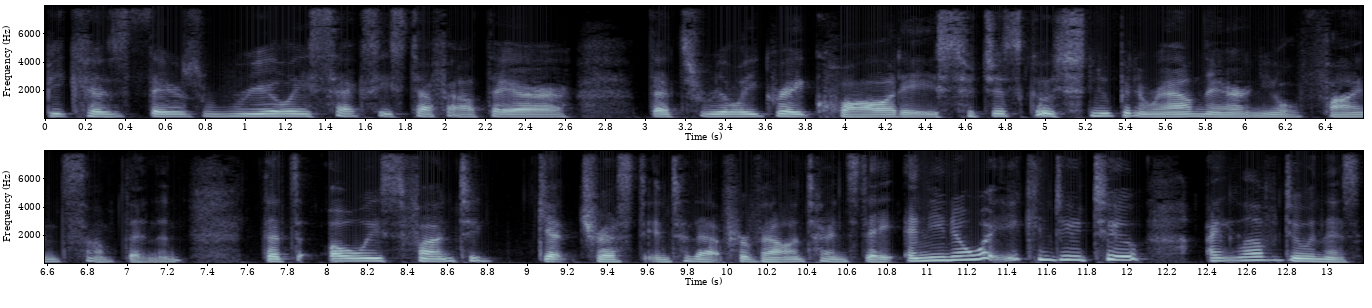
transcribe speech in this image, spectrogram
because there's really sexy stuff out there that's really great quality. So just go snooping around there and you'll find something. And that's always fun to get dressed into that for Valentine's Day. And you know what you can do too? I love doing this.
